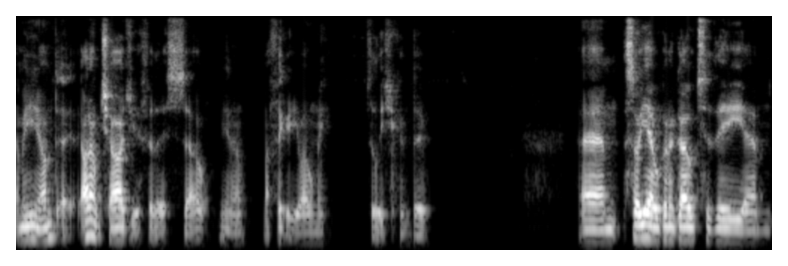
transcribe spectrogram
I mean, you know, I'm, I don't charge you for this, so you know, I figure you owe me. It's the least you can do. Um, so yeah, we're gonna go to the um,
